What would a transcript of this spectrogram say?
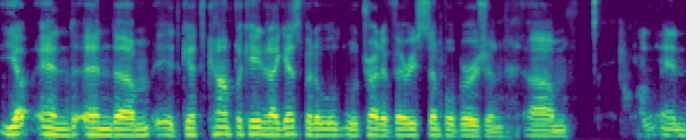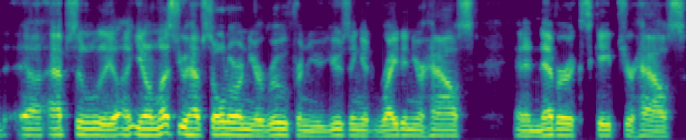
Yep, and and um, it gets complicated, I guess, but we'll we'll try a very simple version. Um, and, and uh, absolutely, uh, you know, unless you have solar on your roof and you're using it right in your house and it never escapes your house,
